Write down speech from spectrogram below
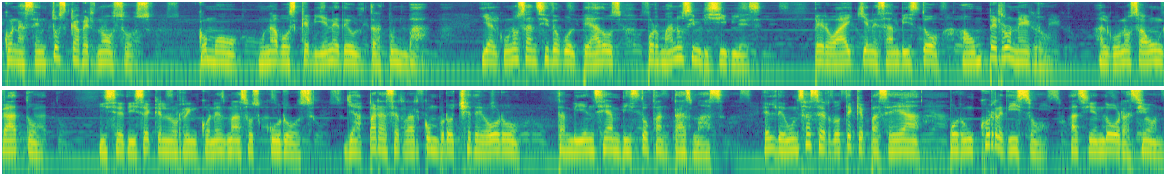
con acentos cavernosos, como una voz que viene de ultratumba, y algunos han sido golpeados por manos invisibles, pero hay quienes han visto a un perro negro, algunos a un gato, y se dice que en los rincones más oscuros, ya para cerrar con broche de oro, también se han visto fantasmas, el de un sacerdote que pasea por un corredizo haciendo oración,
